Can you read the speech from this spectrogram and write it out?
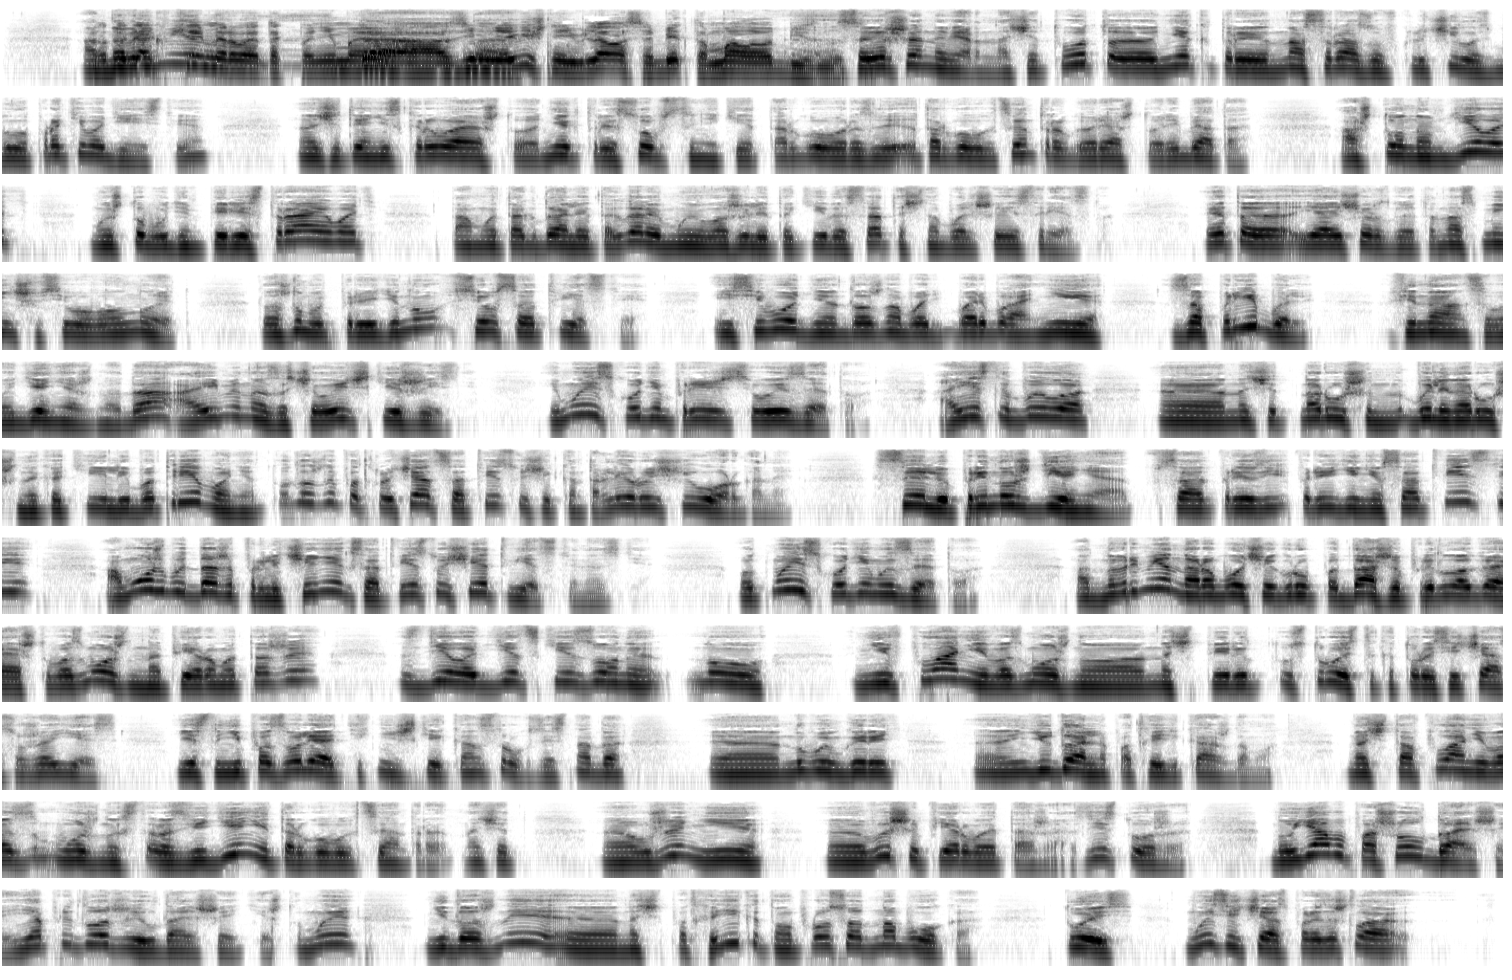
Это как Кемерово, я так понимаю, да, а зимняя да. вишня являлась объектом малого бизнеса. Совершенно верно. Значит, вот э, некоторые, нас сразу включилось, было противодействие. Значит, я не скрываю, что некоторые собственники торговых, торговых центров говорят, что, ребята, а что нам делать? Мы что, будем перестраивать? Там и так далее, и так далее. Мы вложили такие достаточно большие средства. Это, я еще раз говорю, это нас меньше всего волнует. Должно быть приведено все в соответствие. И сегодня должна быть борьба не за прибыль финансовую, денежную, да, а именно за человеческие жизни. И мы исходим прежде всего из этого. А если было Э, значит, нарушен, были нарушены какие-либо требования, то должны подключаться соответствующие контролирующие органы с целью принуждения, в приведения в соответствие, а может быть даже привлечения к соответствующей ответственности. Вот мы исходим из этого. Одновременно рабочая группа даже предлагает, что возможно на первом этаже сделать детские зоны, ну, не в плане возможного значит, переустройства, которое сейчас уже есть, если не позволяет технические конструкции. Здесь надо, э, ну, будем говорить, Э, индивидуально подходить к каждому. Значит, а в плане возможных разведений торговых центров, значит, э, уже не выше первого этажа. Здесь тоже. Но я бы пошел дальше. Я предложил дальше идти, что мы не должны значит, подходить к этому вопросу однобоко. То есть мы сейчас произошла,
